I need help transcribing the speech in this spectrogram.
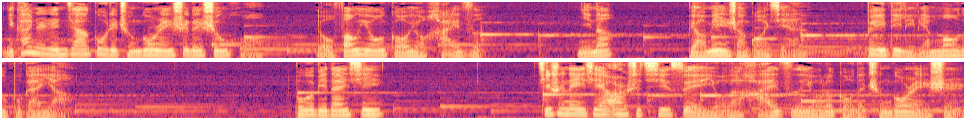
你看着人家过着成功人士的生活，有房有狗有孩子，你呢，表面上光鲜，背地里连猫都不敢养。不过别担心，其实那些二十七岁有了孩子有了狗的成功人士，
